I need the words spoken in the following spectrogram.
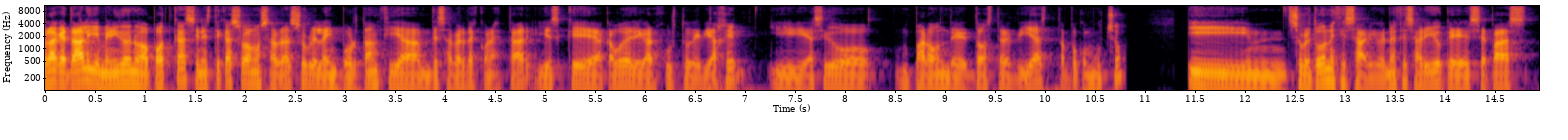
Hola, ¿qué tal? Bienvenido a un nuevo podcast. En este caso vamos a hablar sobre la importancia de saber desconectar. Y es que acabo de llegar justo de viaje y ha sido un parón de dos, tres días, tampoco mucho. Y mm, sobre todo necesario. Es necesario que sepas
